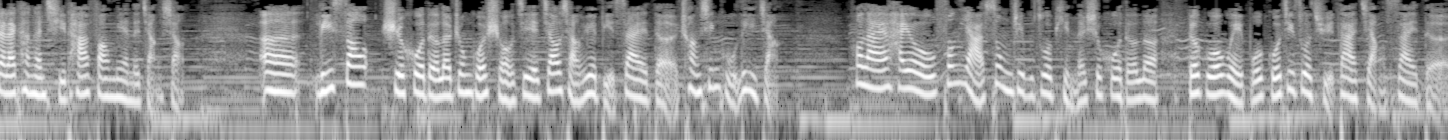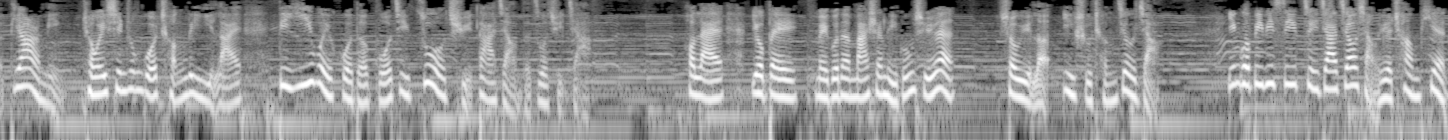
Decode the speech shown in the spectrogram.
再来看看其他方面的奖项，呃，《离骚》是获得了中国首届交响乐比赛的创新鼓励奖，后来还有《风雅颂》这部作品呢，是获得了德国韦伯国际作曲大奖赛的第二名，成为新中国成立以来第一位获得国际作曲大奖的作曲家。后来又被美国的麻省理工学院授予了艺术成就奖，英国 BBC 最佳交响乐唱片。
